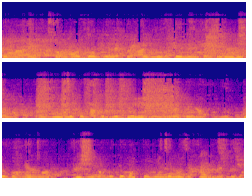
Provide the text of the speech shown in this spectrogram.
préparer son hold-up électoral pour 2021, chers compatriotes. C'est pour ça que pour 2021, nous devons être vigilants, nous devons commencer nos efforts maintenant.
